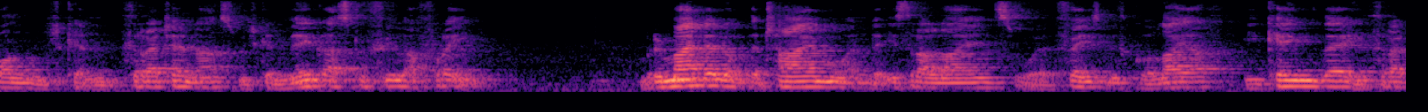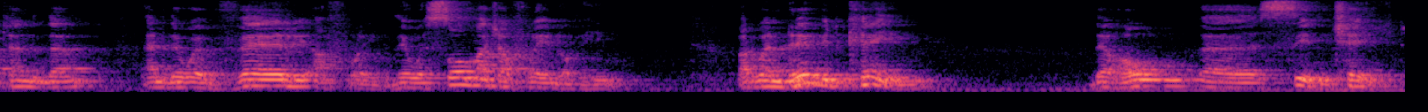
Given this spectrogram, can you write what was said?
on which can threaten us, which can make us to feel afraid. I'm reminded of the time when the Israelites were faced with Goliath. He came there, he threatened them, and they were very afraid. They were so much afraid of him. But when David came, the whole uh, scene changed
